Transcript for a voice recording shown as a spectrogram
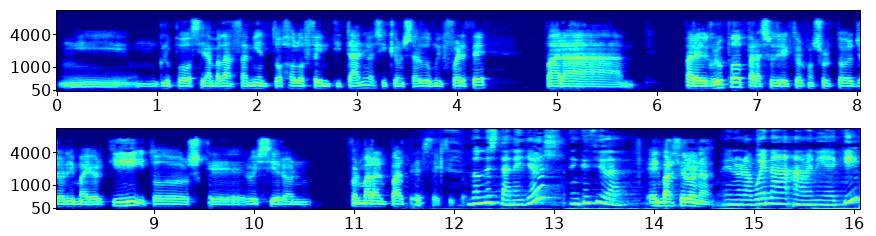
Y un grupo se llama Lanzamiento Hall of Fame Titanio, así que un saludo muy fuerte para, para el grupo, para su director consultor Jordi Mallorquí y todos los que lo hicieron formarán parte de este éxito. ¿Dónde están ellos? ¿En qué ciudad? En Barcelona. Enhorabuena a Avenida Equip.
